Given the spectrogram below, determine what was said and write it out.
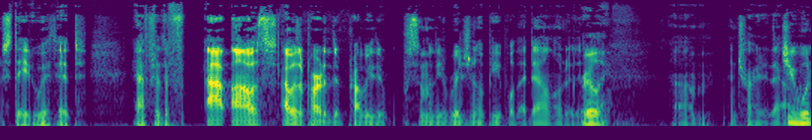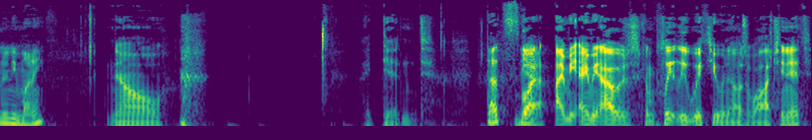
stayed with it after the. I, I was I was a part of the probably the, some of the original people that downloaded it. Really? Um, and tried it out. Did you win any money? no, I didn't. That's But yeah. I mean, I mean, I was completely with you when I was watching it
